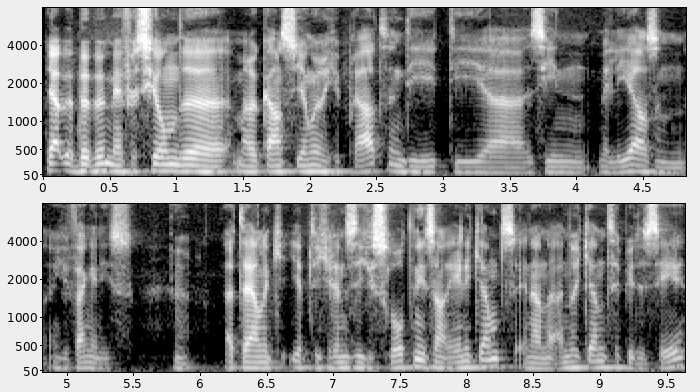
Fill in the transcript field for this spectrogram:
Ja, we hebben met verschillende Marokkaanse jongeren gepraat en die, die uh, zien Melilla als een, een gevangenis. Uiteindelijk, je hebt de grens die gesloten is aan de ene kant en aan de andere kant heb je de zee.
